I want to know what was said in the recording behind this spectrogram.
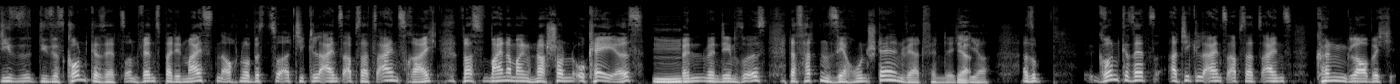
diese, dieses Grundgesetz und wenn es bei den meisten auch nur bis zu Artikel 1 Absatz 1 reicht, was meiner Meinung nach schon okay ist, wenn, wenn dem so ist, das hat einen sehr hohen Stellenwert, finde ich Ja. hier. Also Grundgesetz, Artikel 1 Absatz 1 können, glaube ich,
